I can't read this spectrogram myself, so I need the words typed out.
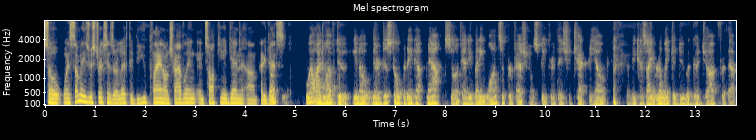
So when some of these restrictions are lifted, do you plan on traveling and talking again um, at events? Well, I'd love to. You know, they're just opening up now. So if anybody wants a professional speaker, they should check me out because I really can do a good job for them.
